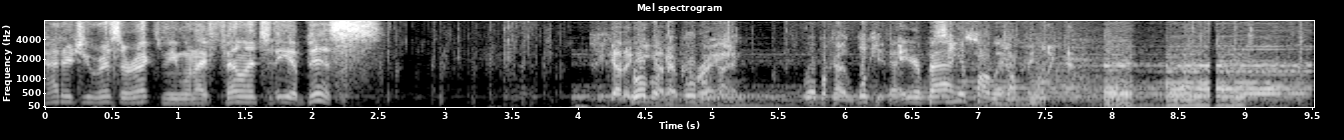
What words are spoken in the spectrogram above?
How did you resurrect me when I fell into the abyss? You gotta, you gotta Robokai, pray. Robokai, Robokai, look at Got me. your back See if I'm jumping like that.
